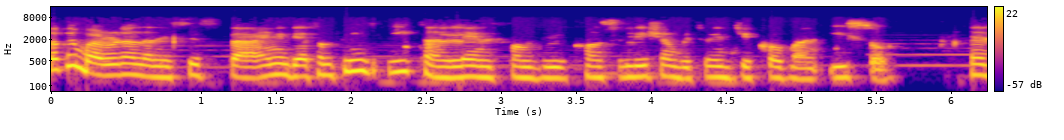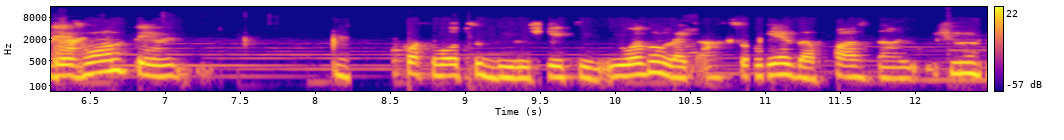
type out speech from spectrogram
Talking about Roland and his sister, I mean, there are some things he can learn from the reconciliation between Jacob and Esau. And there's one thing, first of all, took the initiative. It wasn't like ah, some years have passed now. Shouldn't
